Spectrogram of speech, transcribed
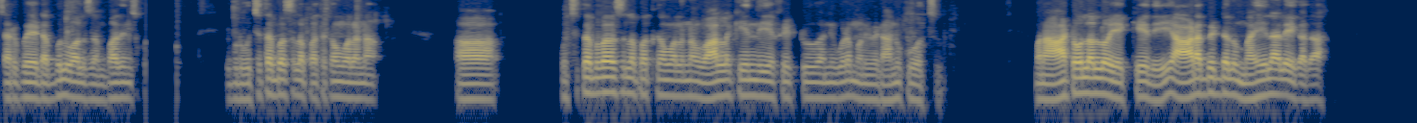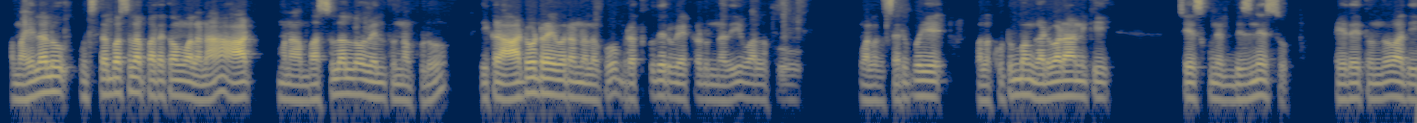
సరిపోయే డబ్బులు వాళ్ళు సంపాదించుకున్నారు ఇప్పుడు ఉచిత బస్సుల పథకం వలన ఉచిత బస్సుల పథకం వలన వాళ్ళకేంది ఎఫెక్టు అని కూడా మనం ఇక్కడ అనుకోవచ్చు. మన ఆటోలలో ఎక్కేది ఆడబిడ్డలు మహిళలే కదా. మహిళలు ఉచిత బస్సుల పథకం వలన ఆ మన బస్సులలో వెళ్తున్నప్పుడు ఇక్కడ ఆటో డ్రైవర్ అన్నలకు బ్రతుకు తెరువు ఎక్కడున్నది? వాళ్ళకు వాళ్ళకు సరిపోయే వాళ్ళ కుటుంబం గడవడానికి చేసుకునే బిజినెస్ ఏదైతే ఉందో అది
